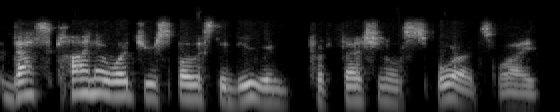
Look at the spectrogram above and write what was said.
that's kind of what you're supposed to do in professional sports. Like,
